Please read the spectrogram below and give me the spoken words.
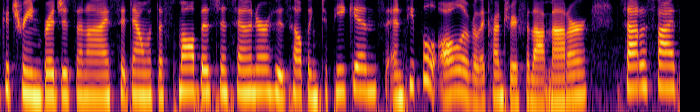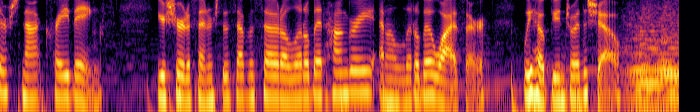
Katrine Bridges and I sit down with a small business owner who's helping Topekans, and people all over the country for that matter, satisfy their snack cravings. You're sure to finish this episode a little bit hungry and a little bit wiser. We hope you enjoy the show.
